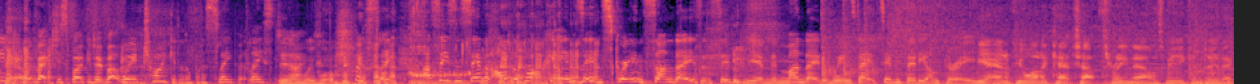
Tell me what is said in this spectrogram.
only team we've actually spoken to, but we try and get a little bit of sleep at least. You Yeah, know? we will. Sleep. Our season seven on the block NZ screen Sundays at 7 pm, then Monday to Wednesday at 7:30 on three. Yeah, and if you want to catch up, three now is where you can do that.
